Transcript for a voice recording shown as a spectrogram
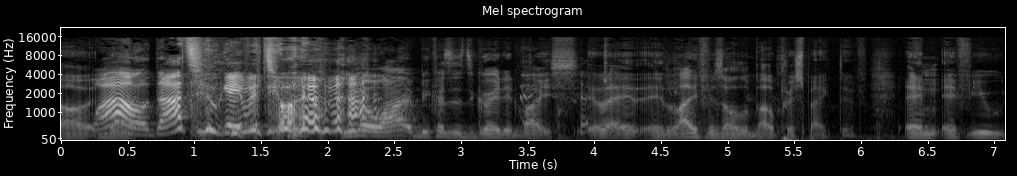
Uh, that- Wow, that's who gave it to him. you know why? Because it's great advice. It- it- it- life is all about perspective, and if you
